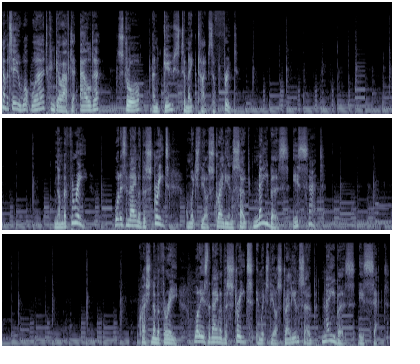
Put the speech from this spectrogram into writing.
Number 2. What word can go after alder, straw, and goose to make types of fruit? Number three. What is the name of the street on which the Australian soap Neighbours is set? Question number three. What is the name of the street in which the Australian soap Neighbours is set?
